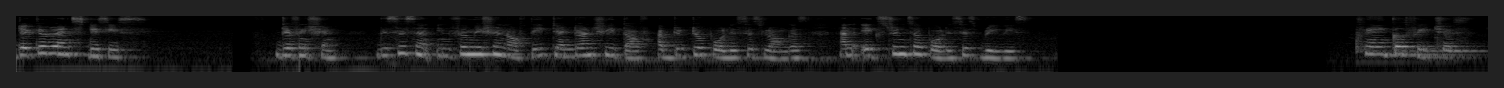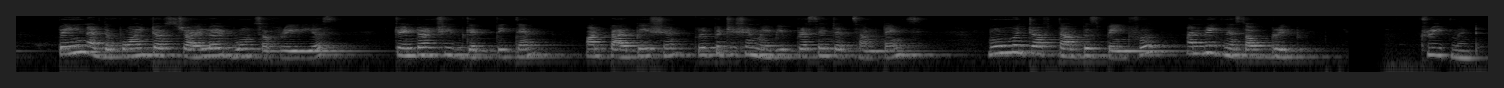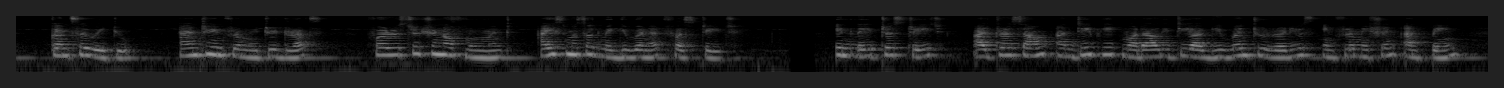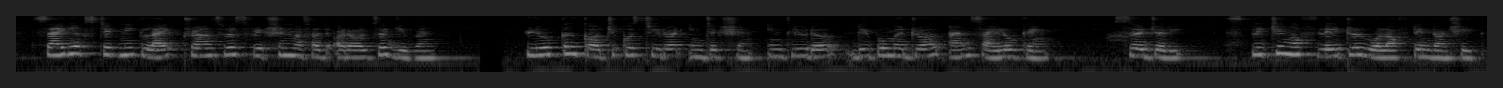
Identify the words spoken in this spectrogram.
De Quervain's disease. Definition This is an inflammation of the tendon sheath of abductor pollicis longus and extensor pollicis brevis. Clinical features Pain at the point of styloid bones of radius, tendon sheath get thickened. On palpation, repetition may be present at some times. Movement of thumb is painful and weakness of grip. Treatment Conservative Anti-inflammatory drugs For restriction of movement, ice massage may given at first stage. In later stage, ultrasound and deep heat modality are given to reduce inflammation and pain. Cyriax technique like transverse friction massage are also given. Local corticosteroid injection include a Depo-Medrol and xylocaine. Surgery Splitting of lateral wall of tendon sheath.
